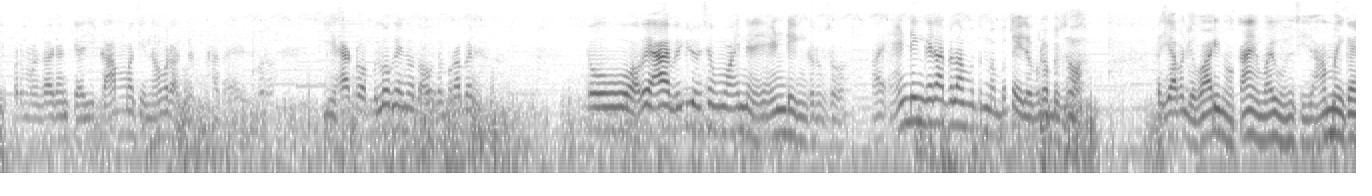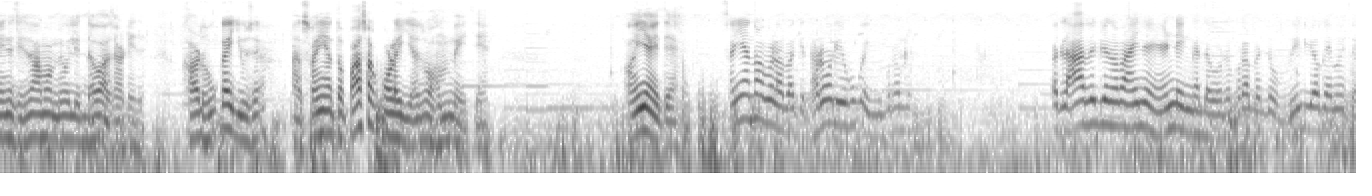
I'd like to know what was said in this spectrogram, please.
એ પ્રમાણે કારણ કે હજી કામમાંથી નવરા નથી થતા, બરાબર? એ હાટો બ્લોગ એ નહોતો આવતો, બરાબર? તો હવે આ વીડિયો છે, હું આને એન્ડિંગ કરું છું. આ એન્ડિંગ કર્યા પહેલાં હું તમને બતાવી દઉં, બરાબર? જો, પછી આપણે વાડીમાં કાંઈ વાવ્યું નથી, આમાંય કાંઈ નથી. આમાં મેં ઓલી દવા છાંટી છે. ખડ સુકાઈ ગયું છે. આ સૈયા તો પાછા કોળાઈ ગયા, જો હમે તે. અહીંયા તે. સૈયા ન પેલા બાકી ધરોડી સુકાઈ ગયું, બરાબર? એટલે આ વીડિયો હવે આને એન્ડિંગ કરી દઉં, બરાબર? જો વીડિયો ગમે તો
